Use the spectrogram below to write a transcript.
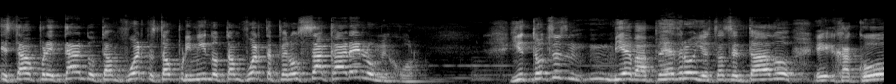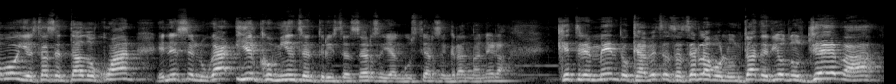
está apretando tan fuerte, está oprimiendo tan fuerte, pero sacaré lo mejor. Y entonces lleva a Pedro y está sentado Jacobo y está sentado Juan en ese lugar y él comienza a entristecerse y a angustiarse en gran manera. Qué tremendo que a veces hacer la voluntad de Dios nos lleva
